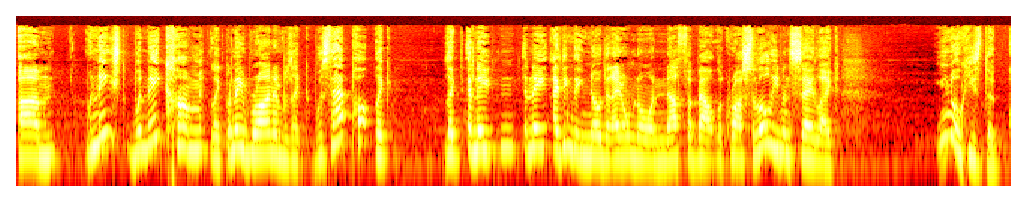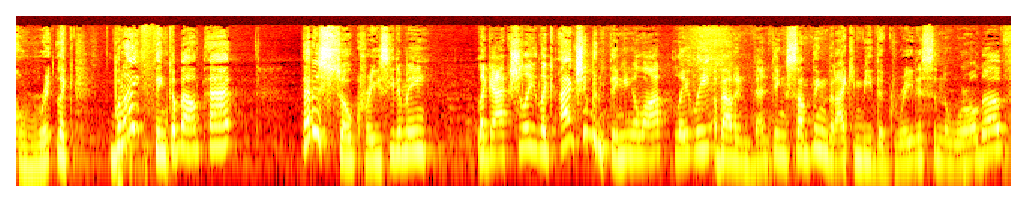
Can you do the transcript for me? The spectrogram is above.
Um, when they when they come like when they run and was like was that Paul like like and they and they I think they know that I don't know enough about lacrosse, so they'll even say like you know he's the great like when I think about that, that is so crazy to me. Like actually, like I actually been thinking a lot lately about inventing something that I can be the greatest in the world of.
